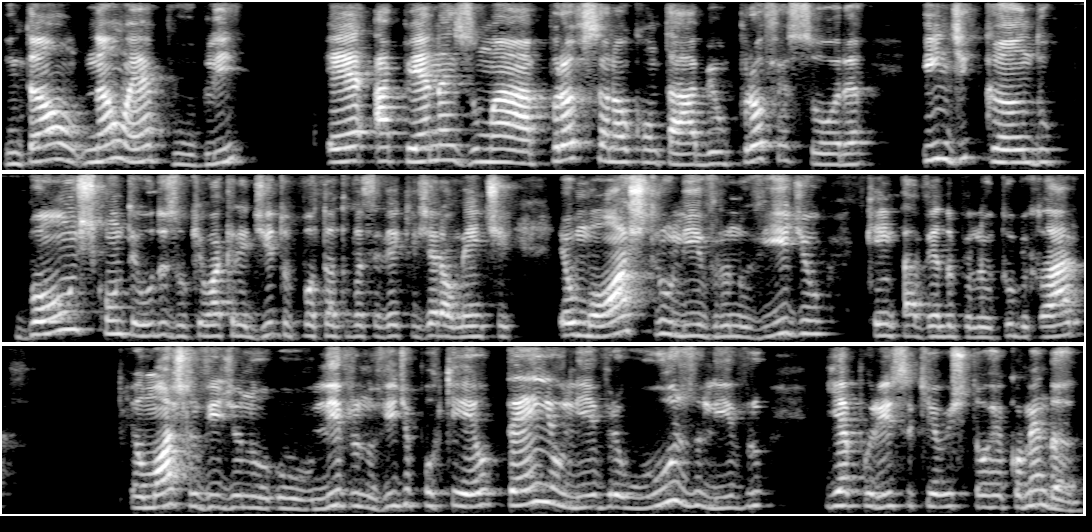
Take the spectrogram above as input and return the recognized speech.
Então, não é publi, é apenas uma profissional contábil, professora, indicando bons conteúdos, o que eu acredito, portanto, você vê que geralmente eu mostro o livro no vídeo, quem está vendo pelo YouTube, claro. Eu mostro o vídeo no, o livro no vídeo porque eu tenho o livro, eu uso o livro e é por isso que eu estou recomendando.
